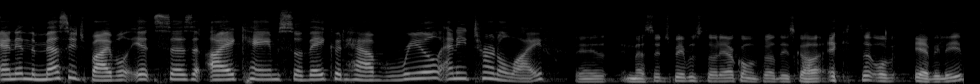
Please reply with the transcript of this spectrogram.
And in the Message Bible, it says that I came so they could have real and eternal life, I Message-bibelen står det jeg har kommet for at de skal ha ekte og evig liv.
